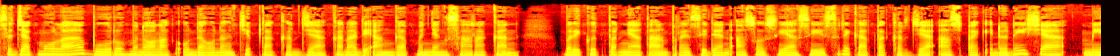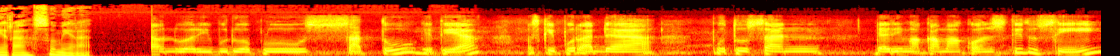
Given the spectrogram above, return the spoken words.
Sejak mula, buruh menolak Undang-Undang Cipta Kerja karena dianggap menyengsarakan. Berikut pernyataan Presiden Asosiasi Serikat Pekerja Aspek Indonesia, Mira Sumirat. Tahun 2021 gitu ya, meskipun ada putusan dari Mahkamah Konstitusi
